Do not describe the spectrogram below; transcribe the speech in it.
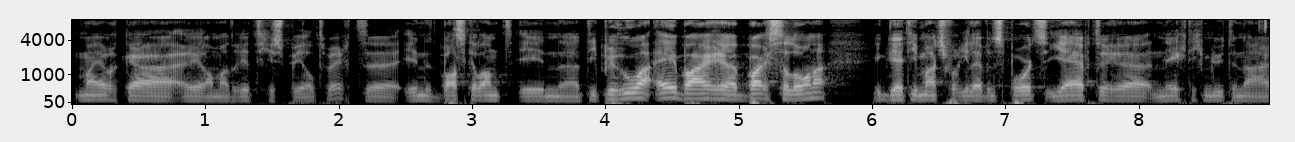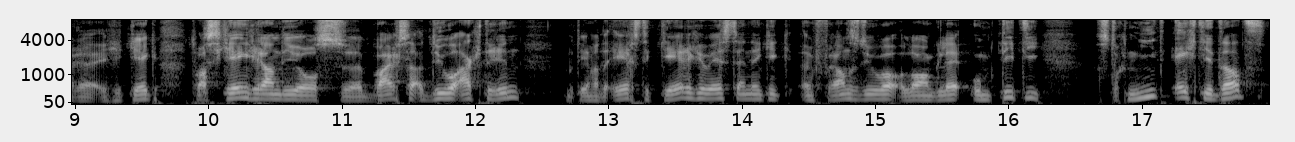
Mallorca-Real Madrid gespeeld werd. eh, in het Baskeland in eh Tipurua, Eibar, Barcelona. Ik deed die match voor Eleven Sports. Jij hebt er eh, 90 minuten naar gekeken. Het was geen grandioos Barça-duo achterin. Het moet een van de eerste keren geweest zijn, denk ik. Een Frans duo, Langlais, Umtiti. Dat is toch niet echt je dat?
